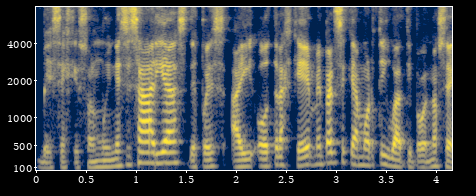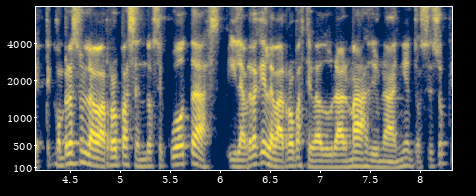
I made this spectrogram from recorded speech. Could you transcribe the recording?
veces que son muy necesarias, después hay otras que me parece que amortigua, tipo, no sé, te compras un lavarropas en 12 cuotas y la verdad que el lavarropas te va a durar más de un año, entonces, ok,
